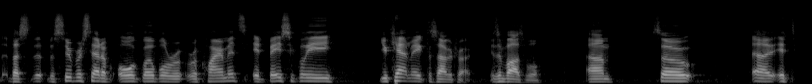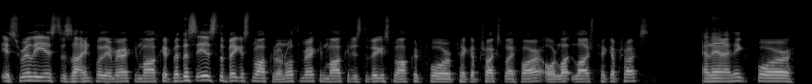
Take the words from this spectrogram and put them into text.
the, the superset of all global re requirements, it basically you can't make the Cybertruck. It's impossible. Um, so uh, it, it really is designed for the American market, but this is the biggest market. Our North American market is the biggest market for pickup trucks by far, or large pickup trucks. And then I think for,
